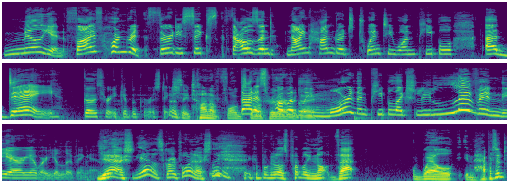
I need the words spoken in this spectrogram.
million five hundred thirty-six thousand nine hundred twenty-one people a day go through Ikebukuro Station. There's a ton of vlogs That is through there every probably more than people actually live in the area where you're living in. Yeah, actually, yeah, that's a great point. Actually, Ikebukuro is probably not that well inhabited.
